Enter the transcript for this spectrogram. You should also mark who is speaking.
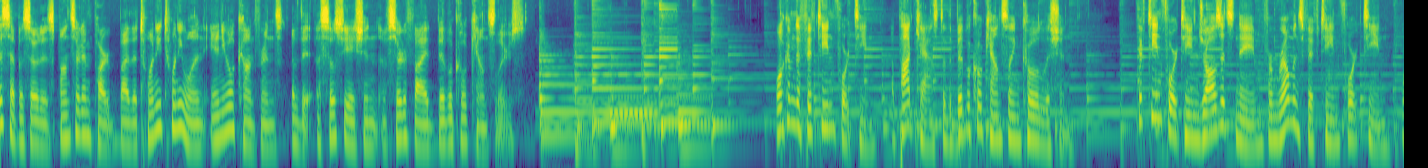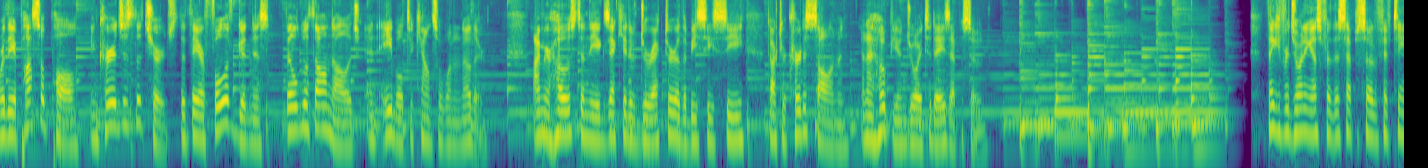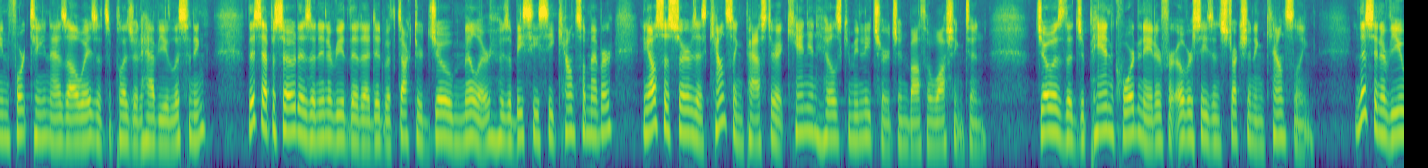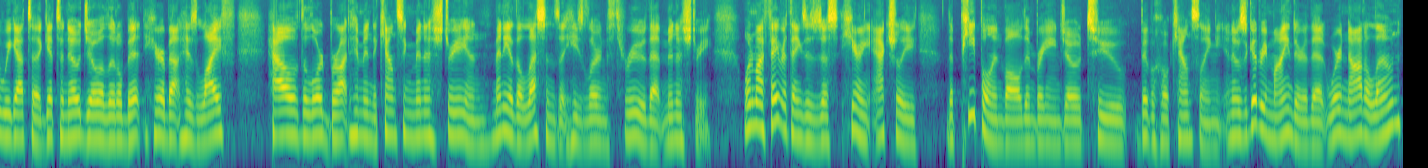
Speaker 1: This episode is sponsored in part by the 2021 Annual Conference of the Association of Certified Biblical Counselors. Welcome to 1514, a podcast of the Biblical Counseling Coalition. 1514 draws its name from Romans 15:14, where the apostle Paul encourages the church that they are full of goodness, filled with all knowledge, and able to counsel one another. I'm your host and the executive director of the BCC, Dr. Curtis Solomon, and I hope you enjoy today's episode. Thank you for joining us for this episode of 1514. As always, it's a pleasure to have you listening. This episode is an interview that I did with Dr. Joe Miller, who's a BCC council member. He also serves as counseling pastor at Canyon Hills Community Church in Bothell, Washington. Joe is the Japan coordinator for overseas instruction and counseling. In this interview, we got to get to know Joe a little bit, hear about his life, how the Lord brought him into counseling ministry, and many of the lessons that he's learned through that ministry. One of my favorite things is just hearing actually the people involved in bringing Joe to biblical counseling. And it was a good reminder that we're not alone.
